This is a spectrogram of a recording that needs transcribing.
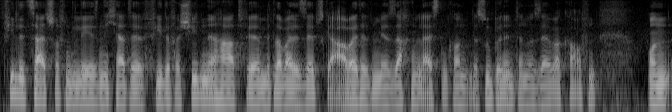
viele Zeitschriften gelesen, ich hatte viele verschiedene Hardware, mittlerweile selbst gearbeitet und mir Sachen leisten konnte, das Super Nintendo selber kaufen und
